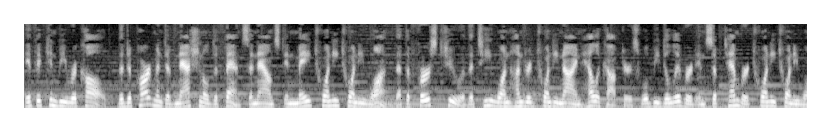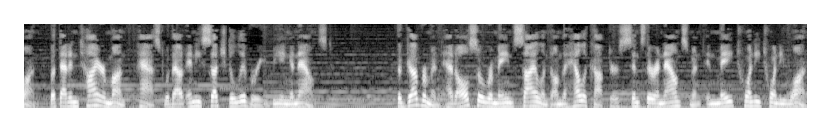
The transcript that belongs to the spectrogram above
If it can be recalled, the Department of National Defense announced in May 2021 that the first two of the T-129 helicopters will be delivered in September 2021, but that entire month passed without any such delivery being announced. The government had also remained silent on the helicopters since their announcement in May 2021,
